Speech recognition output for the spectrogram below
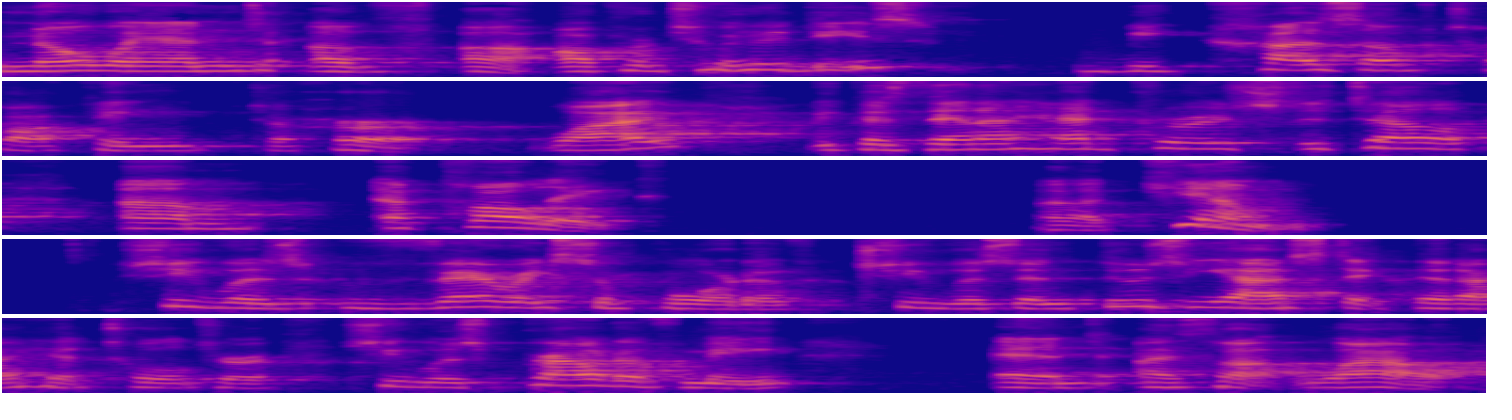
no end of uh, opportunities because of talking to her. Why? Because then I had courage to tell um, a colleague, uh, Kim. She was very supportive. She was enthusiastic that I had told her. She was proud of me. And I thought, wow,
